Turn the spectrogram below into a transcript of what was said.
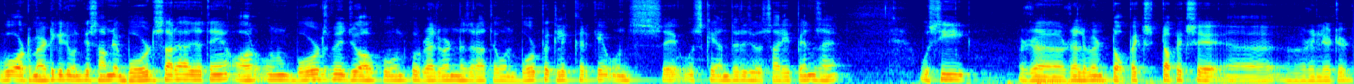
वो ऑटोमेटिकली उनके सामने बोर्ड सारे आ जाते हैं और उन बोर्ड्स में जो आपको, उनको रेलिवेंट नज़र आता है, उन बोर्ड पे क्लिक करके उनसे, उसके अंदर जो सारी पेन्स हैं, उसी रेलिवेंट टॉपिक्स टॉपिक से रिलेटेड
